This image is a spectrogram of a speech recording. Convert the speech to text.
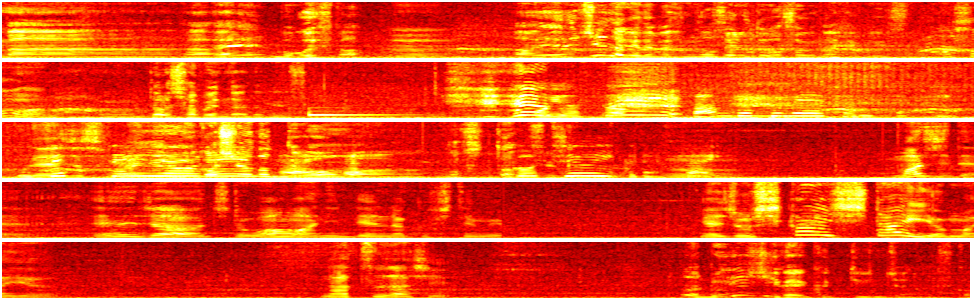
まああえ僕ですか？うんあ NG だけど別に載せるとこそういうのは平気ですあそうなの？うん。ただ喋んないだけです。およそ300メートル先右折専用レ昔はだってーンがありワンワますごんですよ注意ください、うん。マジで？えーじゃあちょっとワンワンに連絡してみよう。いや女子会したいよまゆ。夏だし。ただルイージが行くって言うんじゃないですか？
